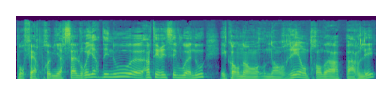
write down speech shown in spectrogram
pour faire première salle. Regardez-nous, euh, intéressez-vous à nous, et quand on en, réentendra parler,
